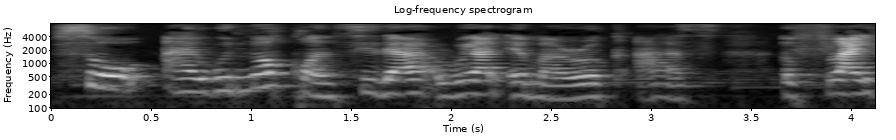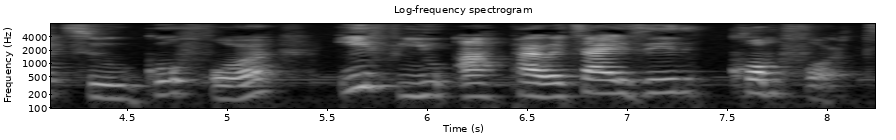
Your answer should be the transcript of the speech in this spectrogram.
So I would not consider Royal Air Maroc as a flight to go for if you are prioritizing comfort.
